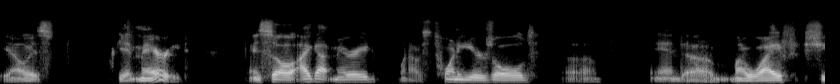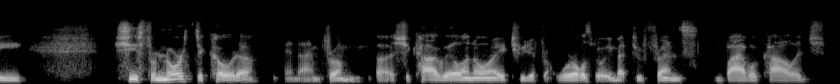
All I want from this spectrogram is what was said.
you know is get married and so i got married when i was 20 years old uh, and uh, my wife she she's from North Dakota and I'm from uh, Chicago, Illinois, two different worlds, but we met through friends Bible college.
